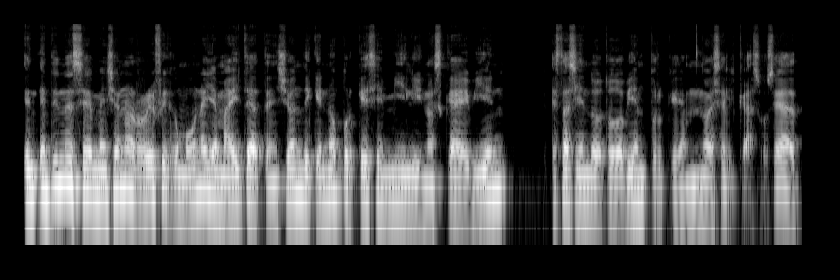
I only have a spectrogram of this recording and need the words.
entiéndese, menciono horrífico como una llamadita de atención de que no porque ese Emily nos cae bien, está haciendo todo bien, porque no es el caso. O sea,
